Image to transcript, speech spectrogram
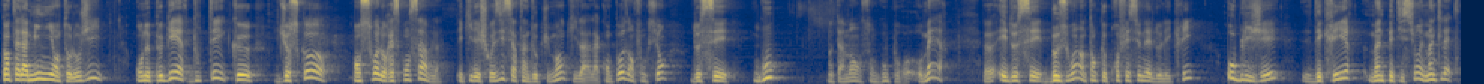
Quant à la mini-anthologie, on ne peut guère douter que Dioscore en soit le responsable et qu'il ait choisi certains documents qui la, composent en fonction de ses goûts, notamment son goût pour Homère, euh, et de ses besoins en tant que professionnel de l'écrit, obligé d'écrire maintes pétitions et maintes lettres.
